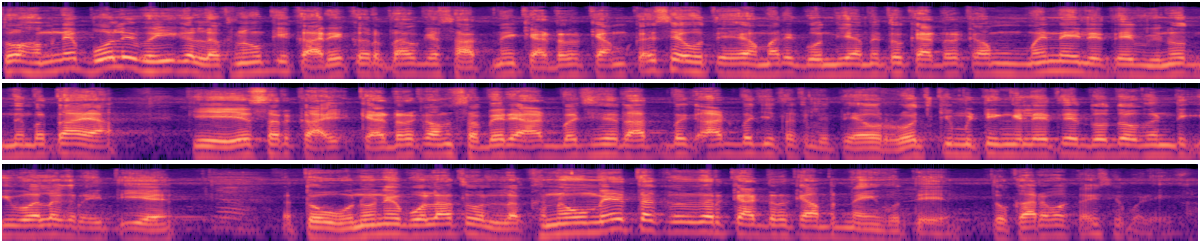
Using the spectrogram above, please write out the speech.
तो हमने बोले भाई कि लखनऊ के कार्यकर्ताओं के साथ में कैडर कैंप कैसे होते हैं? हमारे गोंदिया में तो कैडर कैंप मैं नहीं लेते। विनोद ने बताया कि ये सर कैडर कैंप सवेरे आठ बजे से रात बजे आठ बजे तक लेते हैं और रोज़ की मीटिंग लेते हैं दो दो घंटे की वो अलग रहती है। तो उन्होंने बोला तो लखनऊ में तक अगर कैडर कैंप नहीं होते तो कारवा कैसे बढ़ेगा?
